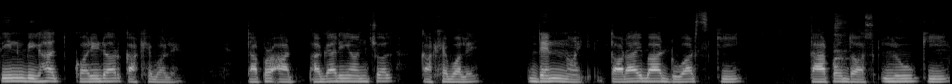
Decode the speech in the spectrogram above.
তিন বিঘা করিডর কাকে বলে। তারপর আট, বাগারি অঞ্চল কাকে বলে। দেন নয়, তরাই বা ডুয়ার্স কি। তারপর দশ, লু কি।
